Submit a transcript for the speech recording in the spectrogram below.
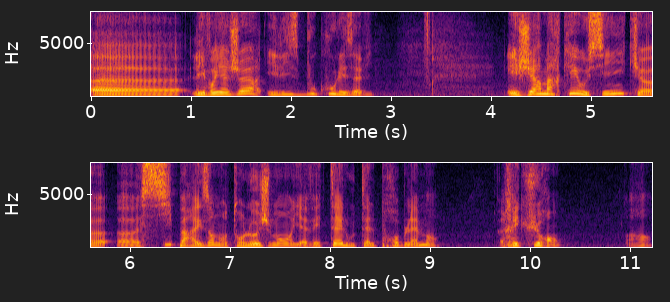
euh, les voyageurs, ils lisent beaucoup les avis. Et j'ai remarqué aussi que si par exemple dans ton logement il y avait tel ou tel problème récurrent, hein,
